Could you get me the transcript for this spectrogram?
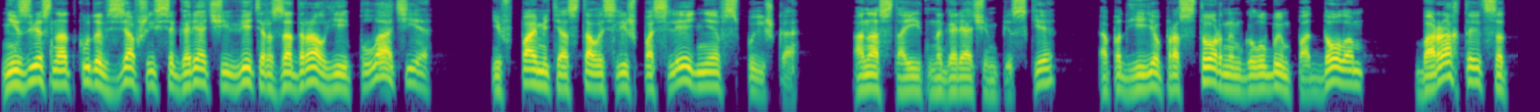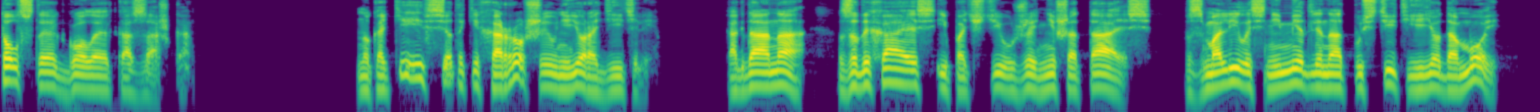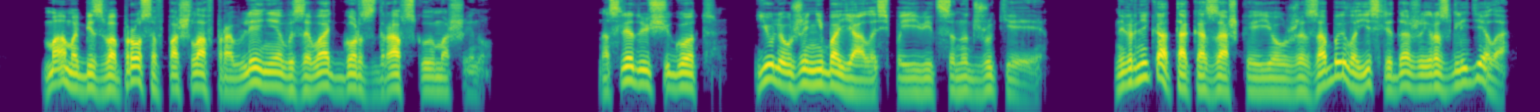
Неизвестно откуда взявшийся горячий ветер задрал ей платье, и в памяти осталась лишь последняя вспышка. Она стоит на горячем песке, а под ее просторным голубым подолом барахтается толстая голая казашка. Но какие все-таки хорошие у нее родители! Когда она, задыхаясь и почти уже не шатаясь, взмолилась немедленно отпустить ее домой, мама без вопросов пошла в правление вызывать горздравскую машину. На следующий год Юля уже не боялась появиться на Джукее. Наверняка та казашка ее уже забыла, если даже и разглядела.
